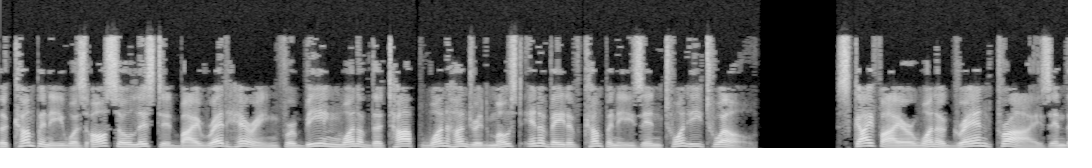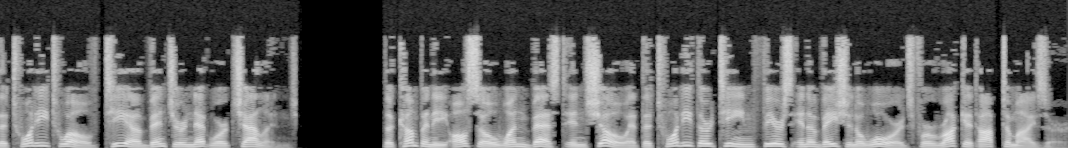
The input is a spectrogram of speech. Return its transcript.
The company was also listed by Red Herring for being one of the top 100 most innovative companies in 2012. Skyfire won a grand prize in the 2012 TIA Venture Network Challenge. The company also won Best in Show at the 2013 Fierce Innovation Awards for Rocket Optimizer.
